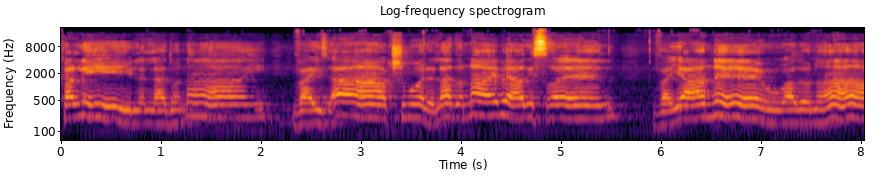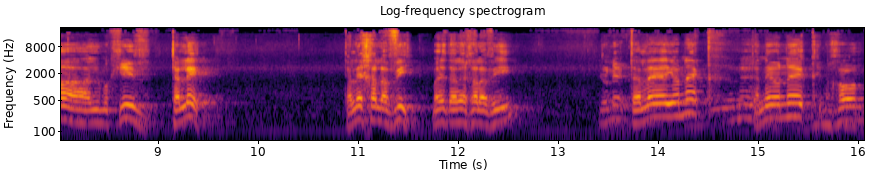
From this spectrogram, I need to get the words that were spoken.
כליל אל אדוני ויזעק שמואל אל אדוני בעד ישראל ויענהו אדוני הוא מקריב טלה טלה חלבי. מה זה טלה חלבי? יונק. טלה יונק. טלה יונק, נכון.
